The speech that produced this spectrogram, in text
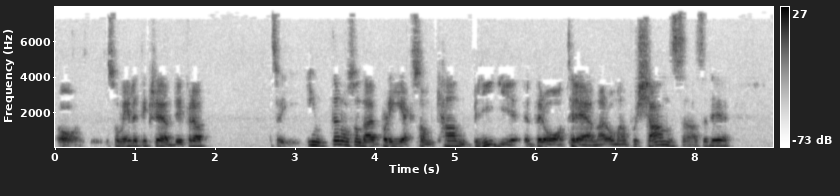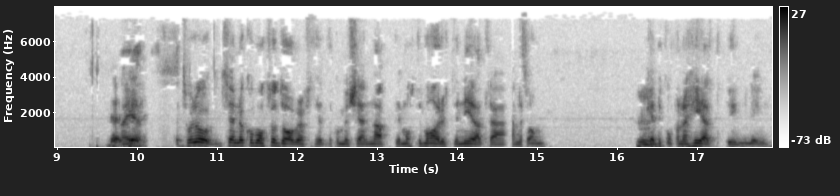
ja, som är lite creddig. För att Alltså, inte någon sån där blek som kan bli bra tränare om han får chansen. Alltså det, det, Nej, det, jag, jag tror då, sen kommer också Dahlberg för att kommer känna att det måste vara en rutinerad tränare som, mm, kan inte komma någon helt yngling.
